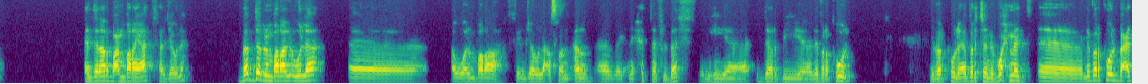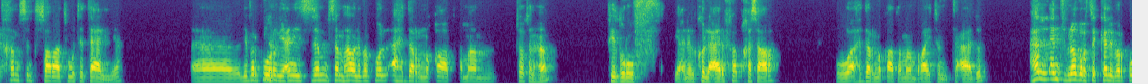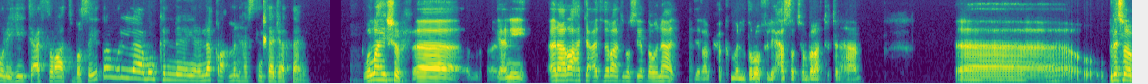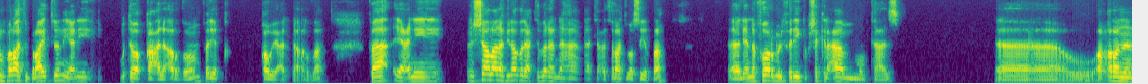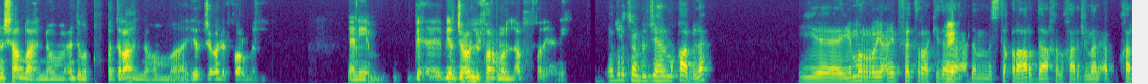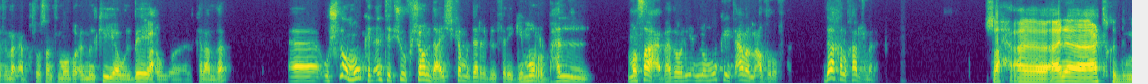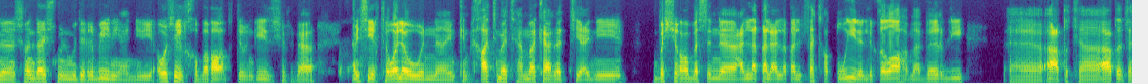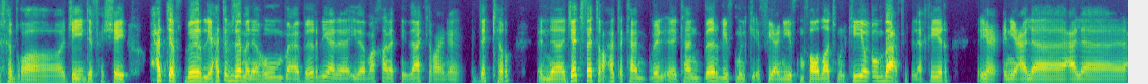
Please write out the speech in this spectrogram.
عندنا أربع مباريات في الجولة ببدأ بالمباراة الأولى. آه، أول مباراة في الجولة أصلا عن آه، يعني حتى في البث اللي هي ديربي آه، ليفربول. ليفربول إيفرتون ابو احمد ليفربول بعد خمس انتصارات متتالية. ليفربول نعم. يعني سم سمها ليفربول أهدر نقاط أمام توتنهام. في ظروف يعني الكل عارفها بخسارة. وأهدر نقاط أمام برايتون تعادل هل أنت بنظرتك كليفربولي هي تعثرات بسيطة ولا ممكن يعني نقرأ منها استنتاجات ثانية؟ والله شوف آه يعني أنا اراها تعثرات بسيطة ونادرة بحكم الظروف اللي حصلت في مباراة توتنهام. آه بالنسبة لمباراة برايتون يعني متوقع على أرضهم فريق قوي على أرضه. فيعني إن شاء الله أنا في نظري أعتبرها أنها تعثرات بسيطة آه لأن form الفريق بشكل عام ممتاز. وأرى إن شاء الله إنهم عندهم القدرة إنهم يرجعون لل form يعني بي- بيرجعون لل form الأفضل يعني. إيفرتون بالجهة المقابلة يمر يعني بفترة كذا إيه. عدم استقرار داخل وخارج الملعب خارج الملعب خصوصا في موضوع الملكية والبيع صح. والكلام ذا. آه وشلون ممكن أنت تشوف شون دايش كمدرب للفريق يمر بهالمصاعب هذولي إنه ممكن يتعامل مع الظروف داخل وخارج الملعب؟ صح. آه، أنا أعتقد إن شون دايش من المدربين يعني أول شيء الخبراء في الدوري الانجليزي شفنا مسيرته ولو إن يمكن خاتمتها ما كانت يعني مبشرة بس انه على الأقل على الأقل الفترة الطويلة اللي قضاها مع بيرلي آه، أعطته أعطته خبرة جيدة في هالشيء. وحتى في بيرنلي حتى في زمنه هو مع بيرنلي أنا إذا ما خانتني ذاكرة يعني أتذكر إن جت فترة حتى كان كان بيرنلي في ملك في يعني في مفاوضات ملكية وانباع في الأخير. يعني على على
